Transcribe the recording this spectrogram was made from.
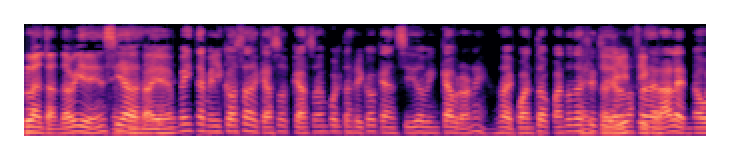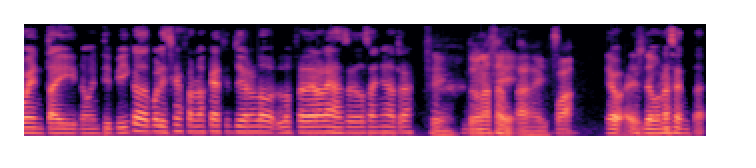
Plantando evidencias. Hay 20.000 cosas, casos, casos en Puerto Rico que han sido bien cabrones. O sea, ¿cuántos cuánto destituyeron los federales? 90 y, 90 y pico de policías fueron los que destituyeron los, federales hace dos años atrás. Sí, de una sentada. Eh, de, de una sentada.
